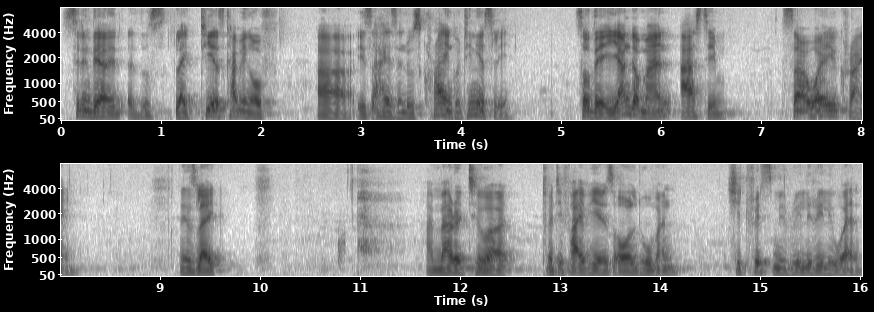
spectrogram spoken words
sitting there, those, like tears coming off uh, his eyes, and was crying continuously. So the younger man asked him, Sir, why are you crying? And he was like, I'm married to a 25 years old woman. She treats me really, really well.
